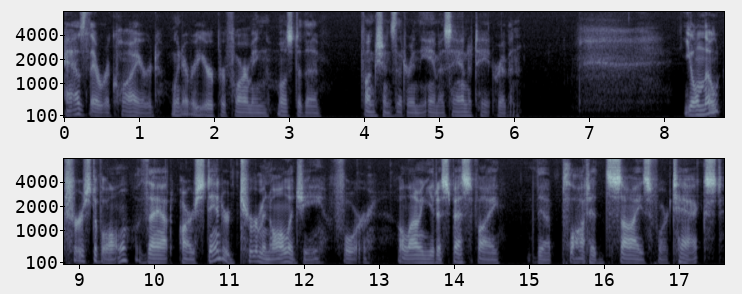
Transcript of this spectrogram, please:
as they're required whenever you're performing most of the functions that are in the MS Annotate ribbon. You'll note first of all that our standard terminology for allowing you to specify the plotted size for text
